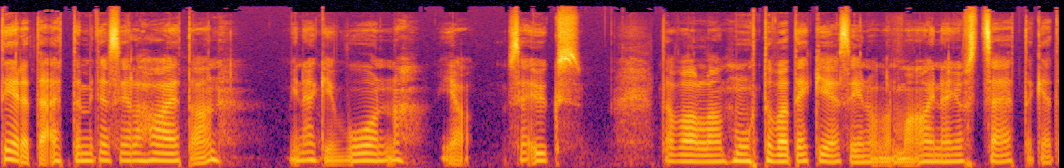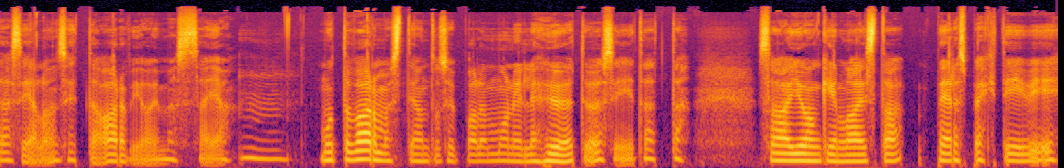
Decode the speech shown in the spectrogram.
tiedetä, että mitä siellä haetaan minäkin vuonna. Ja se yksi tavallaan muuttuva tekijä siinä on varmaan aina just se, että ketä siellä on sitten arvioimassa. Ja, mm. Mutta varmasti on tosi paljon monille hyötyä siitä, että saa jonkinlaista perspektiiviä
